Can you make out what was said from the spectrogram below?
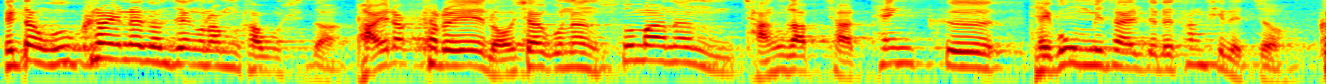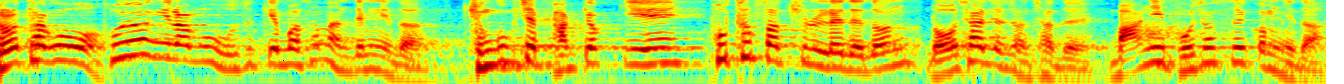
일단 우크라이나 전쟁으로 한번 가봅시다. 바이락타르에 러시아군은 수많은 장갑차, 탱크, 대공 미사일들을 상실했죠. 그렇다고 소형이라고 우습게 봐서는 안 됩니다. 중국제 박격기에 포탑 사출을 내대던 러시아제 전차들 많이 보셨을 겁니다.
